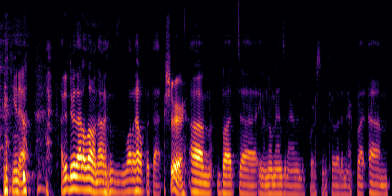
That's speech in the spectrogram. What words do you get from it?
you know? I didn't do that alone. That was, a lot of help with that. Sure. Um, but uh, you know, no man's an island, of course. I'm gonna throw that in there. But um,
